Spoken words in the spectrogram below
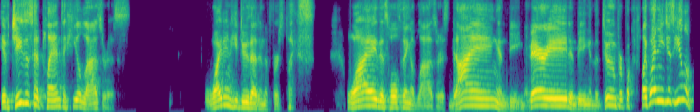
If Jesus had planned to heal Lazarus, why didn't he do that in the first place? Why this whole thing of Lazarus dying and being buried and being in the tomb for four? Like, why didn't he just heal him?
